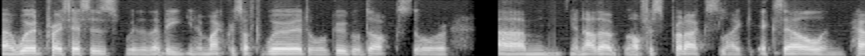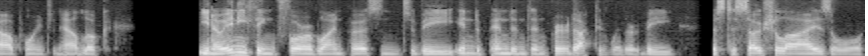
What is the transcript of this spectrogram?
uh, word processors, whether that be you know Microsoft Word or Google Docs or um, and other Office products like Excel and PowerPoint and Outlook. You know anything for a blind person to be independent and productive, whether it be just to socialize or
